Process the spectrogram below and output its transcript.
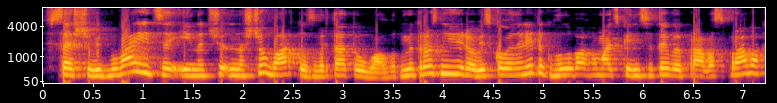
все, що відбувається, і на що на що варто звертати увагу. Дмитро Снігирьов, військовий аналітик, голова громадської ініціативи Права справа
